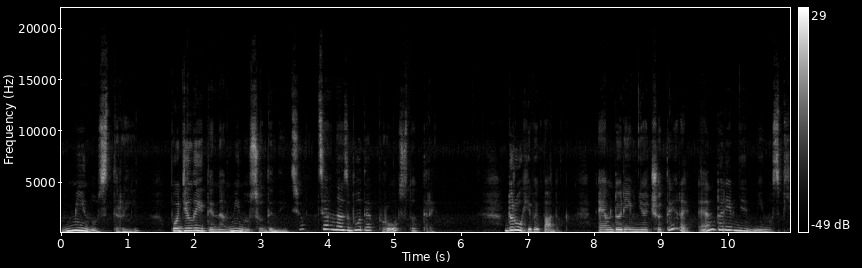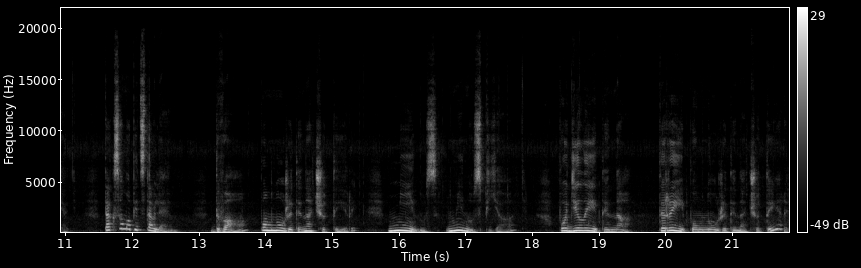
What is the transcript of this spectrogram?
мінус 3 поділити на мінус одиницю, це в нас буде просто 3. Другий випадок. m дорівнює 4, n дорівнює мінус 5. Так само підставляємо. 2 помножити на 4 мінус мінус 5 поділити на 3 помножити на 4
